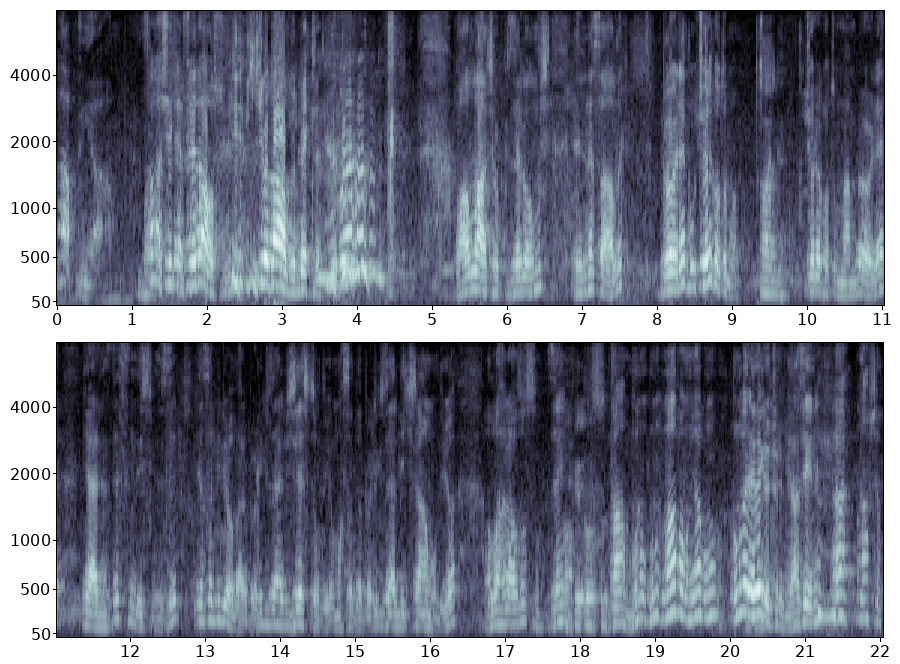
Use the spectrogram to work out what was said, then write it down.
ne yaptın ya? Sana şeker feda olsun. Gidip iki kilo daha alıyorum bekle. Vallahi çok güzel olmuş. Eline sağlık. Böyle bu çörek otu mu? Aynen. Çörek otundan böyle geldiğinizde sizin de isminizi yazabiliyorlar böyle. Güzel bir jest oluyor masada böyle güzel bir ikram oluyor. Allah razı olsun. Zeynep. Afiyet olsun. Tamam bunu bunu ne yapalım ya bunu? Bunu ben eve götüreyim ya Zeynep. Ha ne yapacağım?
